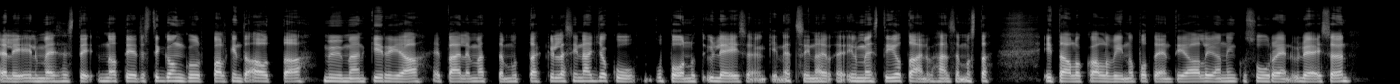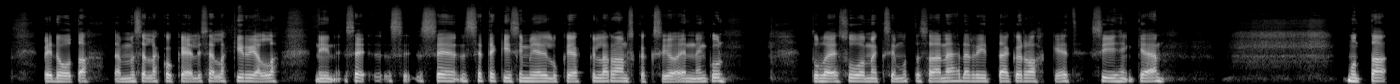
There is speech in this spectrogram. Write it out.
eli ilmeisesti, no tietysti Goncourt-palkinto auttaa myymään kirjaa epäilemättä, mutta kyllä siinä on joku uponnut yleisöönkin, että siinä ilmeisesti jotain vähän semmoista italo potentiaalia niin kuin suureen yleisöön vedota tämmöisellä kokeellisella kirjalla, niin se, se, se, se tekisi mieli lukea kyllä ranskaksi jo ennen kuin tulee suomeksi, mutta saa nähdä riittääkö rahkeet siihenkään. Mutta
